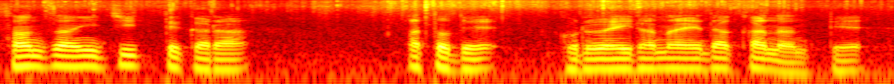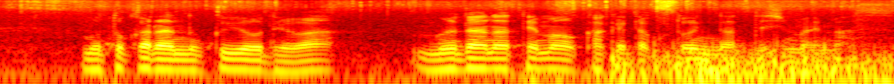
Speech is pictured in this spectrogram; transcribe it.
散々いじってから後でこれはいらない枝かなんて元から抜くようでは無駄な手間をかけたことになってしまいます。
